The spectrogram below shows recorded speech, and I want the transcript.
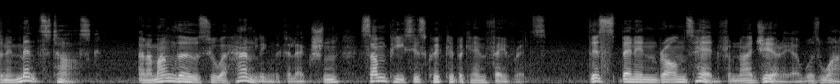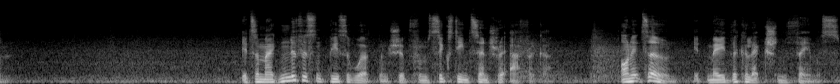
An immense task, and among those who were handling the collection, some pieces quickly became favourites. This Benin bronze head from Nigeria was one. It's a magnificent piece of workmanship from 16th century Africa. On its own, it made the collection famous.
